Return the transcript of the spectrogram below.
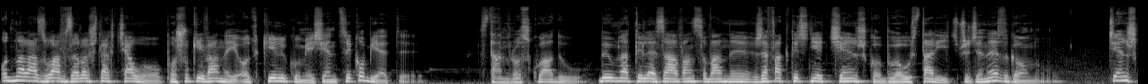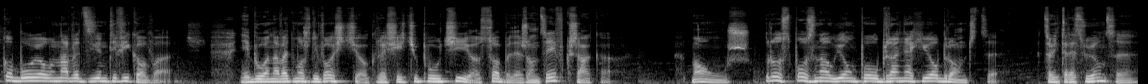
odnalazła w zaroślach ciało poszukiwanej od kilku miesięcy kobiety. Stan rozkładu był na tyle zaawansowany, że faktycznie ciężko było ustalić przyczynę zgonu. Ciężko było ją nawet zidentyfikować. Nie było nawet możliwości określić płci osoby leżącej w krzakach. Mąż rozpoznał ją po ubraniach i obrączce. Co interesujące,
